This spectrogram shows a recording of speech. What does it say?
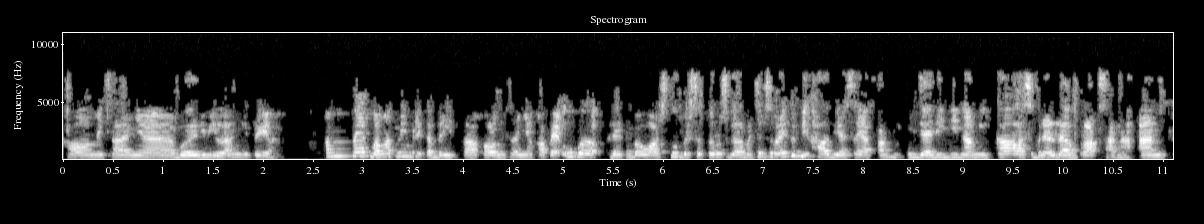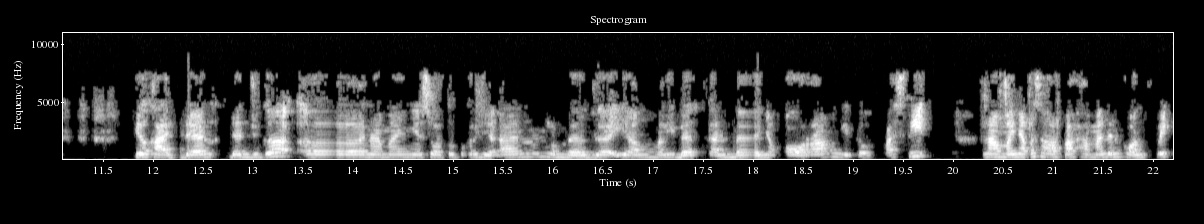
kalau misalnya boleh dibilang gitu ya, kan banyak banget nih berita-berita kalau misalnya KPU dan Bawaslu berseteru segala macam. Sebenarnya itu hal biasa ya kan menjadi dinamika lah sebenarnya dalam pelaksanaan pilkada dan juga e, namanya suatu pekerjaan lembaga yang melibatkan banyak orang gitu. Pasti namanya kesalahpahaman dan konflik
